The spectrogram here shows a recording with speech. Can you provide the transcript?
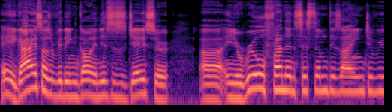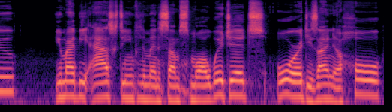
Hey guys, how's everything going? This is JSer. Uh, in your real front-end system design interview, you might be asked to implement some small widgets or design a whole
